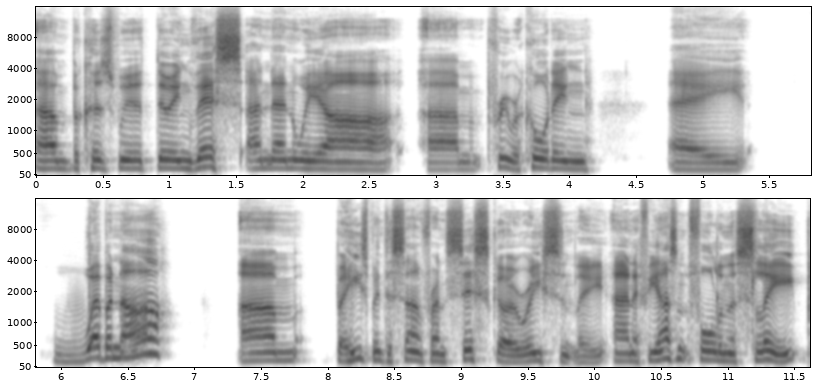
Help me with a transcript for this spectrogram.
um, because we're doing this, and then we are um, pre-recording a webinar. Um, but he's been to San Francisco recently, and if he hasn't fallen asleep,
